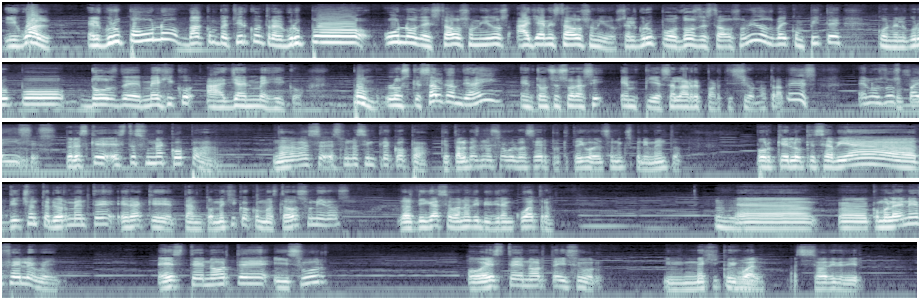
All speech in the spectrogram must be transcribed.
Igual, el grupo 1 va a competir contra el grupo 1 de Estados Unidos allá en Estados Unidos. El grupo 2 de Estados Unidos va y compite con el grupo 2 de México allá en México. ¡Pum! Los que salgan de ahí, entonces ahora sí empieza la repartición otra vez en los dos sí. países. Pero es que esta es una copa. Nada más es una simple copa. Que tal vez no se vuelva a hacer. Porque te digo, es un experimento. Porque lo que se había dicho anteriormente era que tanto México como Estados Unidos, las ligas se van a dividir en cuatro. Eh, eh, como la NFL, güey. Este, norte y sur. Oeste, norte y sur. Y México igual. Así se va a dividir.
